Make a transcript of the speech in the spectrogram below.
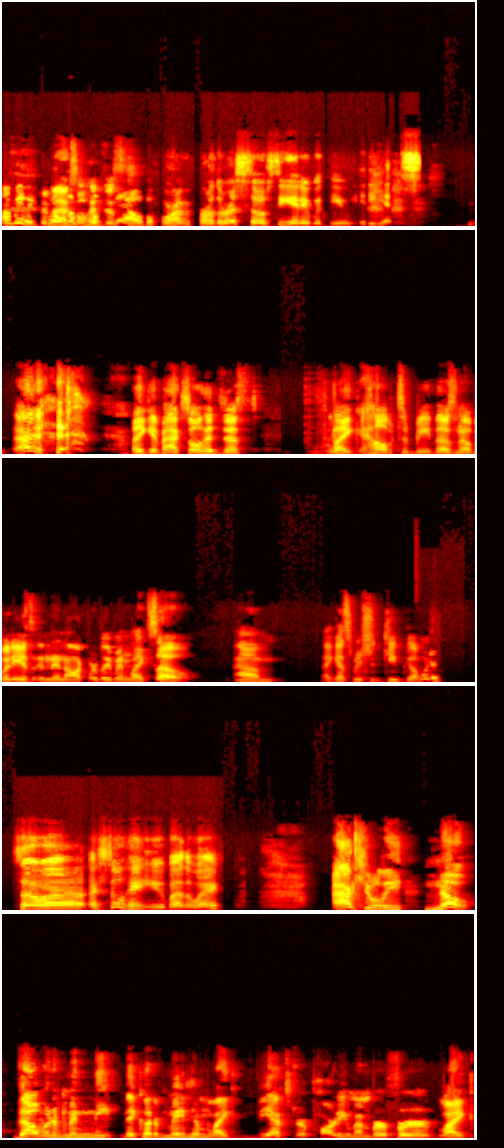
I'm gonna kill Axel had just- now before I'm further associated with you idiots. like if Axel had just like helped beat those nobodies and then awkwardly been like, so, um, I guess we should keep going. So, uh, I still hate you, by the way. Actually, no, that would have been neat. They could have made him like the extra party member for like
